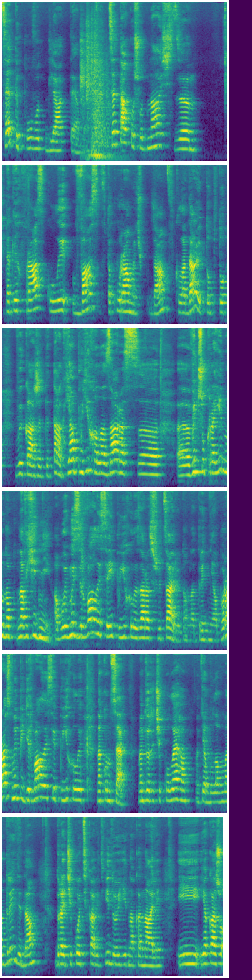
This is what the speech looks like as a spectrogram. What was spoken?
це типово для тебе. Це також одна з таких фраз, коли вас в таку рамочку да, вкладають. Тобто ви кажете, так, я поїхала зараз е, в іншу країну на, на вихідні, або ми зірвалися і поїхали зараз в Швейцарію там, на три дні, або раз ми підірвалися і поїхали на концерт. У мене, до речі, колега, от я була в Мадриді, да? до речі, кого цікавить відео її на каналі. І я кажу:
